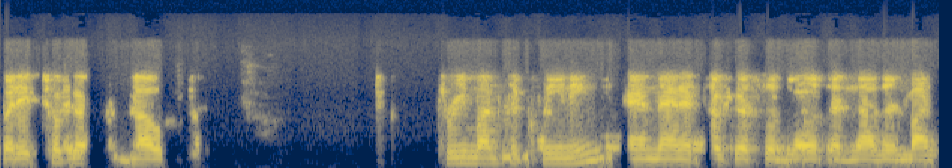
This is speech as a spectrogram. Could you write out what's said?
but it took us about three months of cleaning, and then it took us about another month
